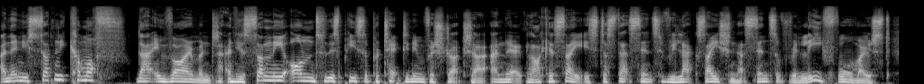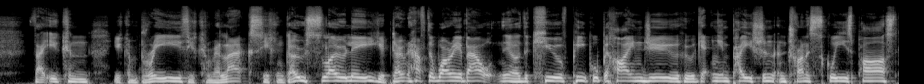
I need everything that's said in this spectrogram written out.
And then you suddenly come off that environment and you're suddenly onto this piece of protected infrastructure. And uh, like I say, it's just that sense of relaxation, that sense of relief almost that you can, you can breathe, you can relax, you can go slowly. You don't have to worry about, you know, the queue of people behind you who are getting impatient and trying to squeeze past.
